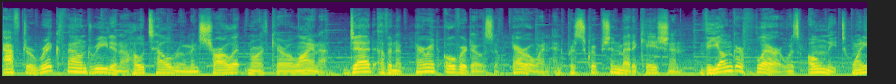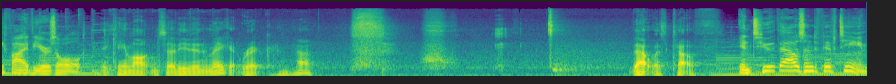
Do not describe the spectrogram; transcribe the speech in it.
after Ric found Reid in a hotel room in Charlotte, North Carolina, dead of an apparent overdose of heroin and prescription medication. The younger Flair was only 25 years old. He came out and said he didn't make it, Ric. that was tough. In 2015,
